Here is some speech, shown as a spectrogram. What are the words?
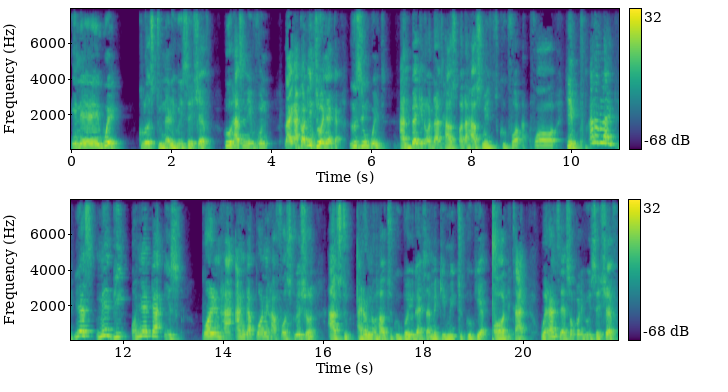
in a way close to Nelly who is a chef who hasn't even like according to Onyeka losing weight and begging other house other housemates to cook for for him. And i'm like yes maybe onyeka is pouring her anger pouring her frustration as to i don't know how to cook but you guys are making me to cook here all the time. Whereas there's somebody who is a chef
